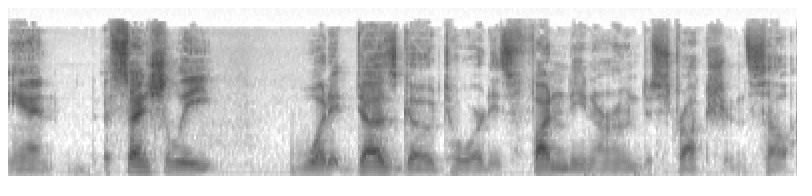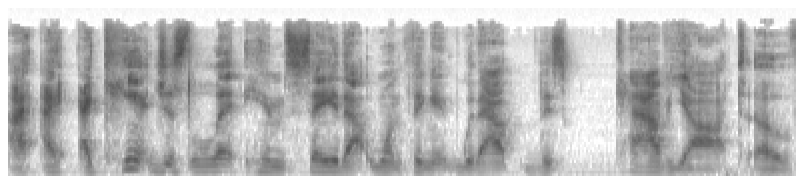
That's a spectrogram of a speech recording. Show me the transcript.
And essentially, what it does go toward is funding our own destruction. So I, I, I, can't just let him say that one thing without this caveat of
